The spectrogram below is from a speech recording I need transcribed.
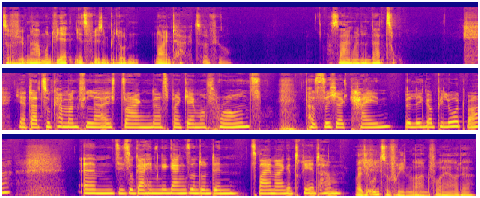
zur Verfügung haben und wir hätten jetzt für diesen Piloten neun Tage zur Verfügung. Was sagen wir denn dazu? Ja, dazu kann man vielleicht sagen, dass bei Game of Thrones, was sicher kein billiger Pilot war, ähm, sie sogar hingegangen sind und den zweimal gedreht haben. Weil sie unzufrieden waren vorher, oder?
